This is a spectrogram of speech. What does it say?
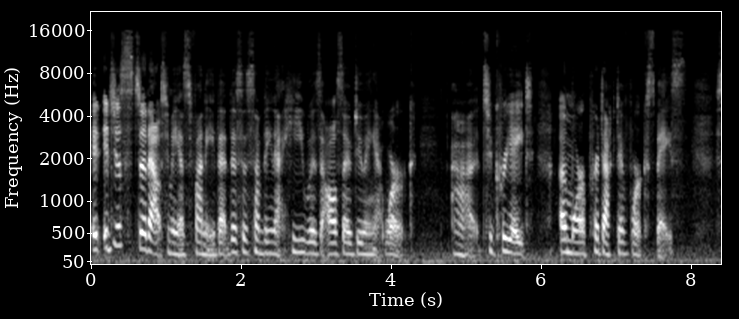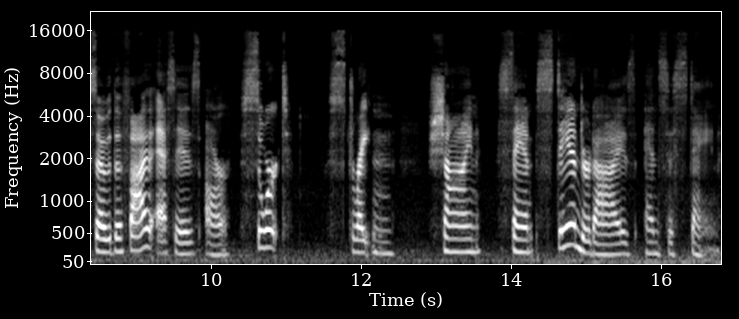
it, it just stood out to me as funny that this is something that he was also doing at work uh, to create a more productive workspace. So the five S's are sort, straighten, shine, standardize, and sustain.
